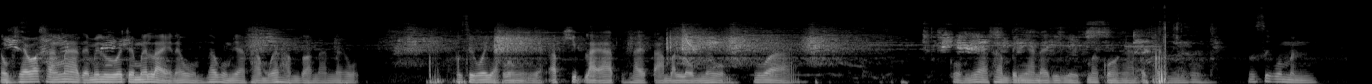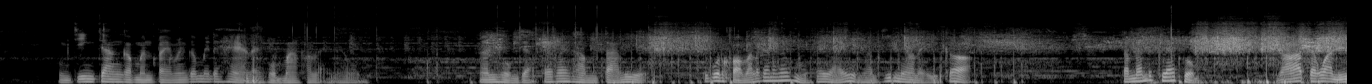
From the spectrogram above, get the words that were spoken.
ผมใช้ว่าครั้งหน้าแต่ไม่รู้ว่าจะเมื่อไหร่นะผมถ้าผมอยากทำก็ทำตอนนั้นนะครับผมรู้สึกว่าอยากลงอยากอัพคลิปรายอัดรายตามอารมณ์นะผมเพราะว่า ผมอยากทำเป็นงานอดิเรกมากกว่างานประจำนะครับผมรู้สึกว่ามัน ผมจริงจังกับมันไป มันก็ไม่ได้แห่อะไรผมมากเท่าไหร่นะครับผม งั้นผมจะค่อยๆทำตามที่ทุกคนขอมาแล้วกันนะครับผมใครอยากให้ผมทำคลิปแนวไหนอีกก็ตามนั้นนะครับผมนะจังหวะนี้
